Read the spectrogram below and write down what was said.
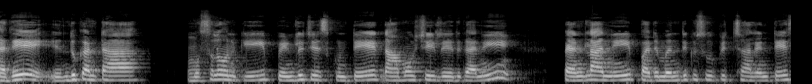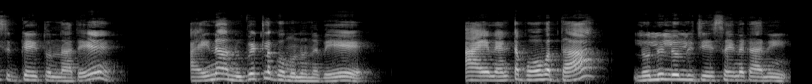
గదే ఎందుకంట? ముసలోనికి పెండ్లు చేసుకుంటే నామోషి లేదు కానీ పెండ్లాన్ని పది మందికి చూపించాలంటే సిగ్గైతున్నదే అయినా నువ్వెట్ల గమ్మునున్నవే? ఆయన ఎంట పోవద్దా? లొల్లి లొల్లి చేసైన కాని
